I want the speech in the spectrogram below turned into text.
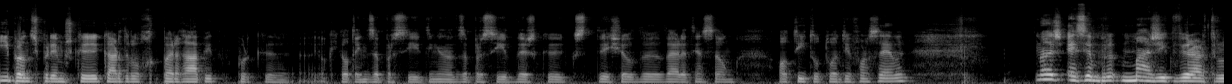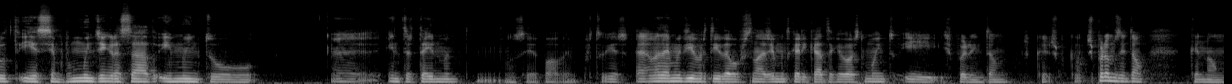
E pronto, esperemos que Cardro recupere rápido, porque é o que ele tem desaparecido, tinha desaparecido desde que, que se deixou de dar atenção ao título 24-7. Mas é sempre mágico ver Artrude e é sempre muito engraçado e muito uh, entertainment, não sei a palavra em português, uh, mas é muito divertido, é uma personagem muito caricata que eu gosto muito e espero então, que, esperamos então que não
